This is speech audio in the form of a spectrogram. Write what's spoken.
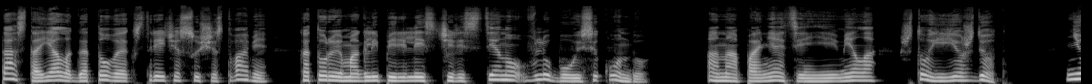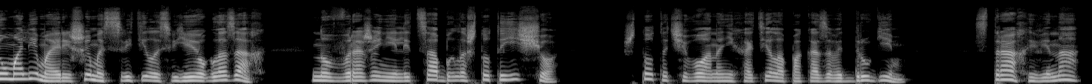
Та стояла, готовая к встрече с существами, которые могли перелезть через стену в любую секунду. Она понятия не имела, что ее ждет. Неумолимая решимость светилась в ее глазах, но в выражении лица было что-то еще, что-то, чего она не хотела показывать другим. Страх и вина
